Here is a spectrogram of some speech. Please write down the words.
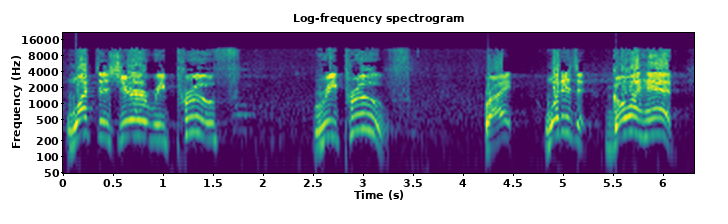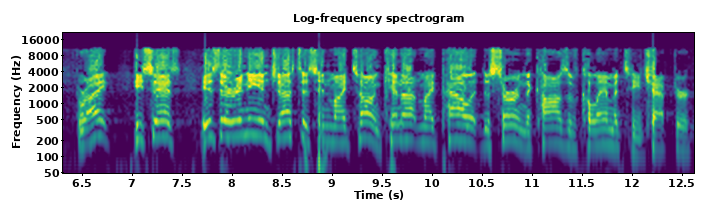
What does your reproof reprove? Right? What is it? Go ahead, right? He says, Is there any injustice in my tongue? Cannot my palate discern the cause of calamity? Chapter,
